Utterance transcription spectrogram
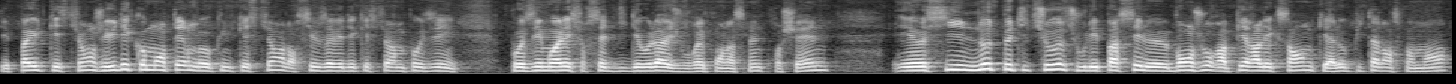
j'ai pas eu de questions. J'ai eu des commentaires, mais aucune question. Alors, si vous avez des questions à me poser, posez-moi les sur cette vidéo-là et je vous réponds la semaine prochaine. Et aussi, une autre petite chose, je voulais passer le bonjour à Pierre-Alexandre, qui est à l'hôpital en ce moment,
